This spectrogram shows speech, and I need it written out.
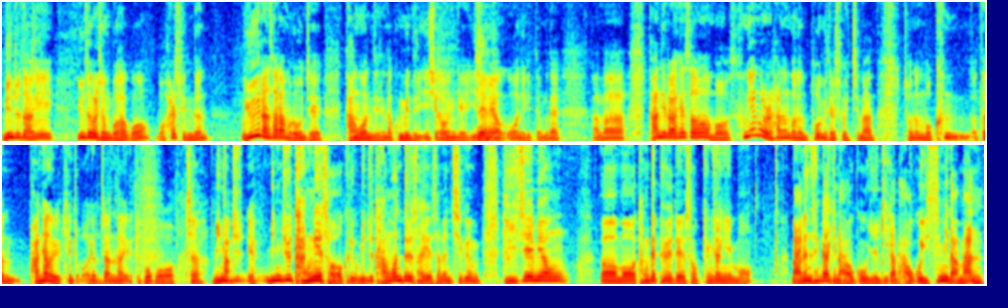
민주당이 윤석열 정부하고 뭐 할 수 있는 뭐 유일한 사람으로 이제 당원들이나 국민들이 인식하고 있는 게 이재명 네. 의원이기 때문에 아마 단일화 해서 뭐 흥행을 하는 거는 도움이 될 수 있지만 저는 뭐 큰 어떤 반향을 일으키긴 좀 어렵지 음. 않나 이렇게 보고 자 민주 다, 예. 민주당에서 그리고 민주당원들 사이에서는 지금 이재명 어뭐 당 대표에 대해서 굉장히 뭐 많은 생각이 나오고 얘기가 나오고 있습니다만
